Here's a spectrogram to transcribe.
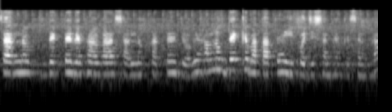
सर लोग देखते हैं रेफर वगैरह सर लोग करते हैं जो भी। हम लोग देख के बताते हैं ये पोजीशन है पेशेंट का।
